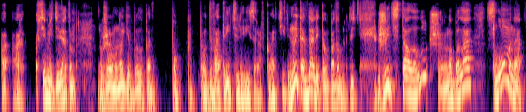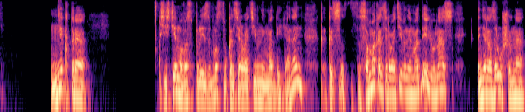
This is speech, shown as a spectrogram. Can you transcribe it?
а, а в 79 уже у многих было по, по, по 2-3 телевизора в квартире. Ну и так далее и тому подобное. То есть жить стало лучше, но была сломана некоторая система воспроизводства консервативной модели. Она, сама консервативная модель у нас не разрушена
